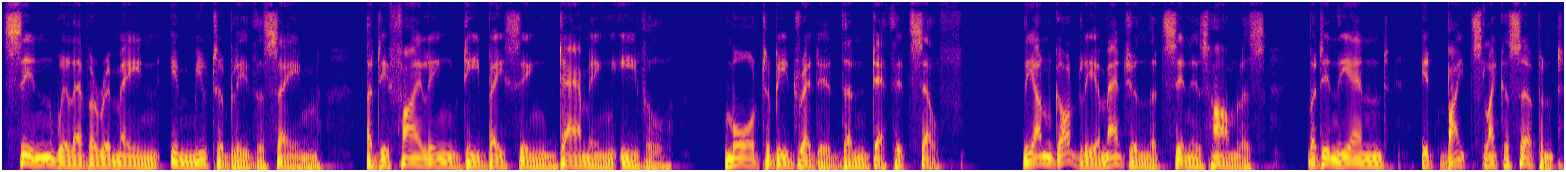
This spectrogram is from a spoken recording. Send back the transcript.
sin will ever remain immutably the same, a defiling, debasing, damning evil, more to be dreaded than death itself. The ungodly imagine that sin is harmless, but in the end it bites like a serpent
